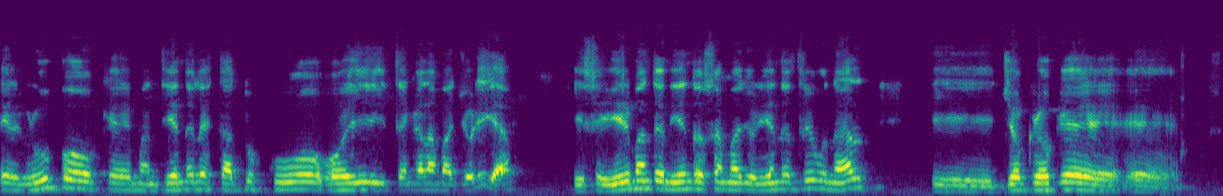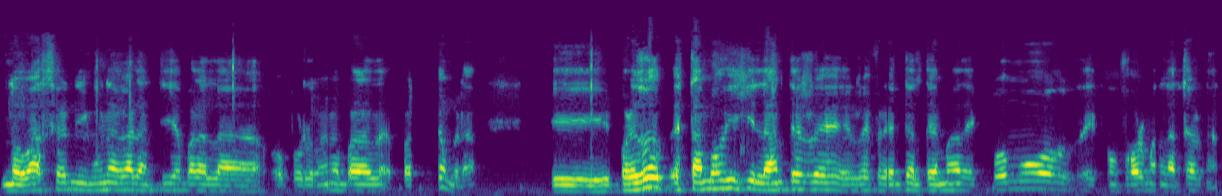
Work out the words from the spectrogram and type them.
el grupo que mantiene el status quo hoy tenga la mayoría y seguir manteniendo esa mayoría en el tribunal y yo creo que eh, no va a ser ninguna garantía para la, o por lo menos para la, para Y por eso estamos vigilantes referente al tema de cómo eh, conforman la terna.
